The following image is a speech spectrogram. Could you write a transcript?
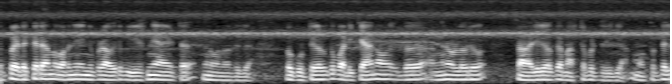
ഇപ്പോൾ എടുക്കരാന്ന് പറഞ്ഞു കഴിഞ്ഞപ്പോൾ അവർ ഭീഷണിയായിട്ട് ഇങ്ങനെ വന്നിരിക്കുക ഇപ്പോൾ കുട്ടികൾക്ക് പഠിക്കാനോ ഇത് അങ്ങനെയുള്ളൊരു സാഹചര്യമൊക്കെ നഷ്ടപ്പെട്ടിരിക്കുക മൊത്തത്തിൽ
